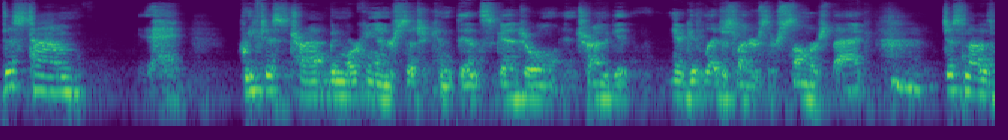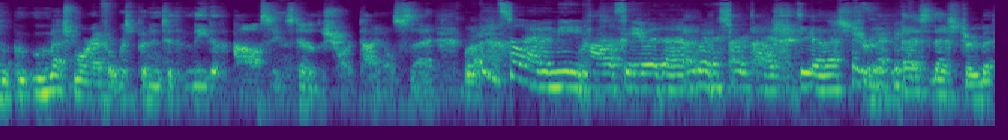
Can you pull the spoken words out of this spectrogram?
this time, we've just tried, been working under such a condensed schedule and trying to get, you know, get legislators their summers back. Just not as m- much more effort was put into the meat of the policy instead of the short titles. So, You can still have a meaty policy with a with a short title. yeah, that's true. That's that's true. But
